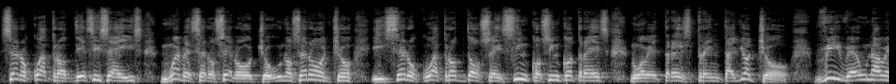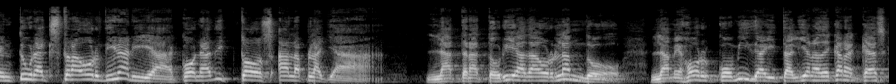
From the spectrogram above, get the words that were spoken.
0416 900 8108 y 0412 553 9338. Una aventura extraordinaria con adictos a la playa. La Trattoria da Orlando, la mejor comida italiana de Caracas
